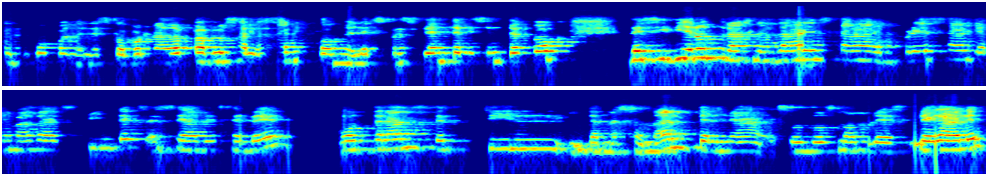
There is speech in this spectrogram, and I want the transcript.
que tuvo con el exgobernador Pablo Salazar y con el expresidente Vicente Fox, decidieron trasladar esta empresa llamada Spintex SADCB o Transtextil Internacional, tenía esos dos nombres legales,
